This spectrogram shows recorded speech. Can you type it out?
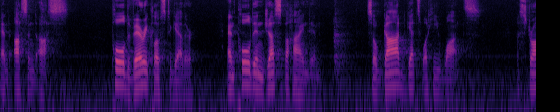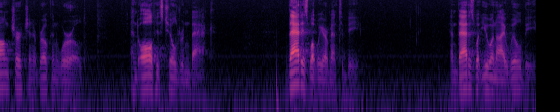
and us and us, pulled very close together and pulled in just behind him. So God gets what he wants a strong church in a broken world, and all his children back. That is what we are meant to be. And that is what you and I will be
